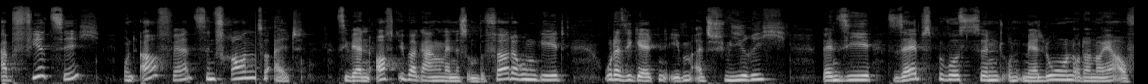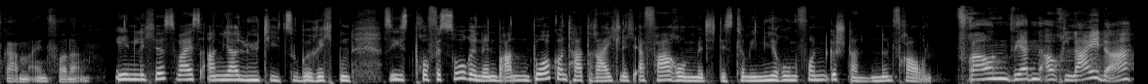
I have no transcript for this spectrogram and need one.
Ab 40 und aufwärts sind Frauen zu alt. Sie werden oft übergangen, wenn es um Beförderung geht, oder sie gelten eben als schwierig, wenn sie selbstbewusst sind und mehr Lohn oder neue Aufgaben einfordern. Ähnliches weiß Anja Lüthi zu berichten. Sie ist Professorin in Brandenburg und hat reichlich Erfahrung mit Diskriminierung von gestandenen Frauen. Frauen werden auch leider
